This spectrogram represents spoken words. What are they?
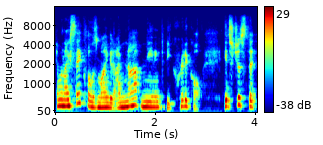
And when I say close-minded, I'm not meaning to be critical. It's just that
